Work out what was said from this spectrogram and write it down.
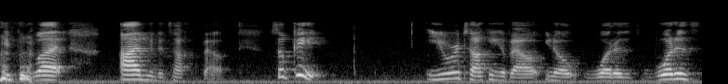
into what I'm going to talk about. So, Pete, you were talking about, you know, what is what is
